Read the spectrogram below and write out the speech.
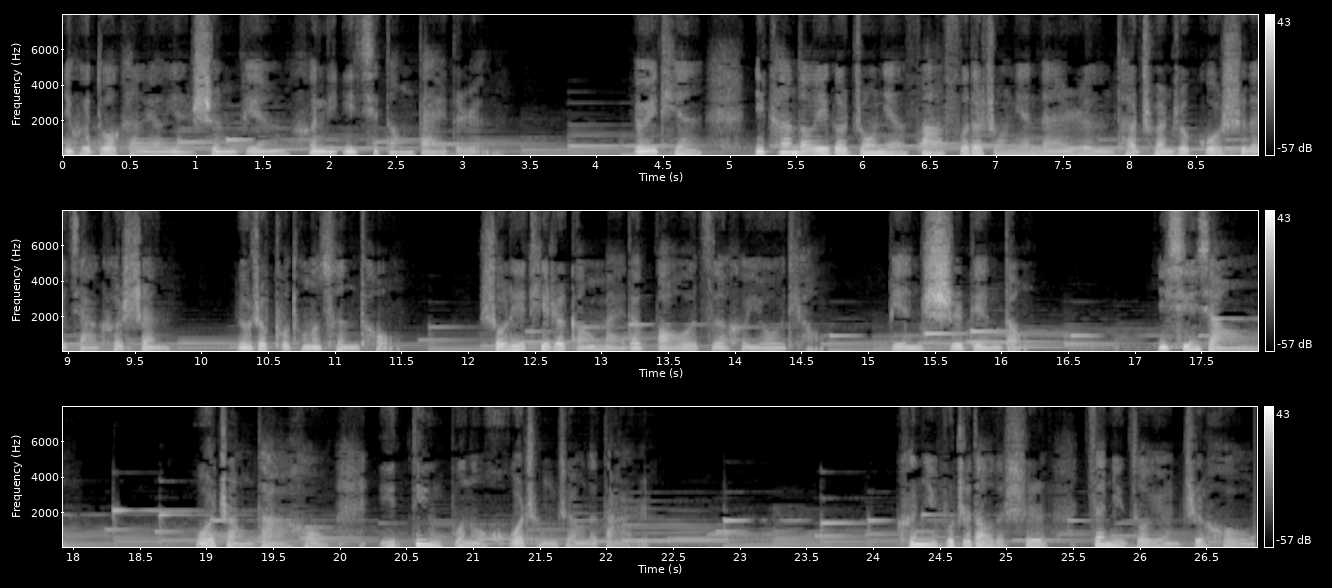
你会多看两眼身边和你一起等待的人。有一天，你看到一个中年发福的中年男人，他穿着过时的夹克衫，留着普通的寸头，手里提着刚买的包子和油条，边吃边等。你心想：我长大后一定不能活成这样的大人。可你不知道的是，在你走远之后，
